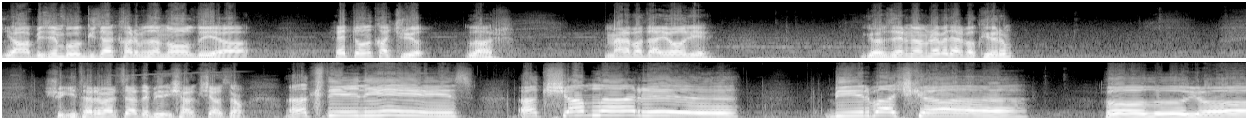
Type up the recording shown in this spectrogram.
Ya bizim bu güzel karımıza ne oldu ya? Hep de onu kaçırıyorlar. Merhaba dayı Gözlerin ömre bedel bakıyorum. Şu gitarı verseler de bir şarkı çalsam. Akdeniz akşamları bir başka oluyor.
